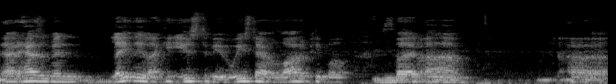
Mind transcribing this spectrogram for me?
That hasn't been lately like it used to be. We used to have a lot of people, but um, uh,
